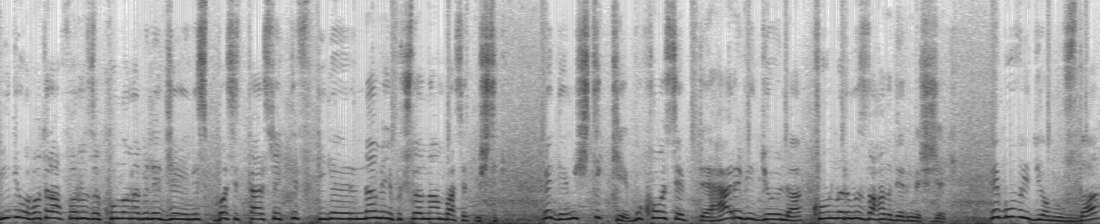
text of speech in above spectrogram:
video fotoğraflarınızda kullanabileceğiniz basit perspektif hilelerinden ve ipuçlarından bahsetmiştik. Ve demiştik ki bu konsepte her videoyla konularımız daha da derinleşecek. Ve bu videomuzda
